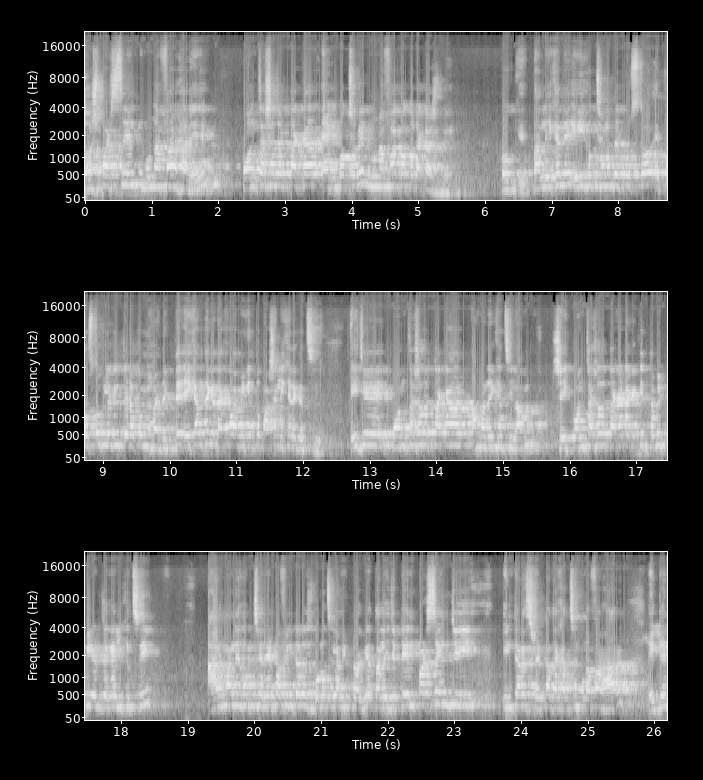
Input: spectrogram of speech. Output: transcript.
দশ পার্সেন্ট মুনাফার হারে পঞ্চাশ হাজার টাকার এক বছরের মুনাফা কত টাকা আসবে? ওকে তাহলে এখানে এই হচ্ছে আমাদের প্রশ্ন। এই প্রশ্নগুলো কিন্তু এরকমই হয় দেখতে। এখান থেকে দেখো, আমি কিন্তু পাশে লিখে রেখেছি। এই যে পঞ্চাশ হাজার টাকা আমরা রেখেছিলাম, সেই পঞ্চাশ হাজার টাকাটাকে কিন্তু আমি পি এর জায়গায় লিখেছি। আর মানে হচ্ছে রেট অফ ইন্টারেস্ট বলেছিলাম একটু আগে। তাহলে এই যে টেন পার্সেন্ট যে ইন্টারেস্ট রেটটা দেখাচ্ছে মুনাফার হার, এই টেন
